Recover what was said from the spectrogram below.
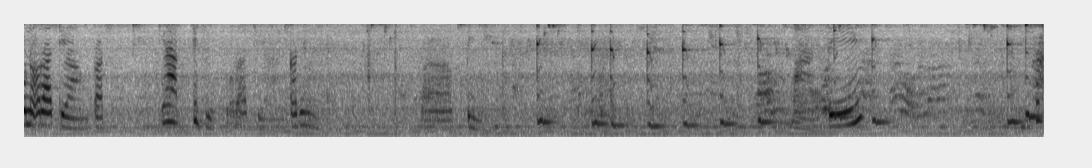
Telepon ora diangkat. Ya aktif lho, ora diangkat. Tapi mati. Ah,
